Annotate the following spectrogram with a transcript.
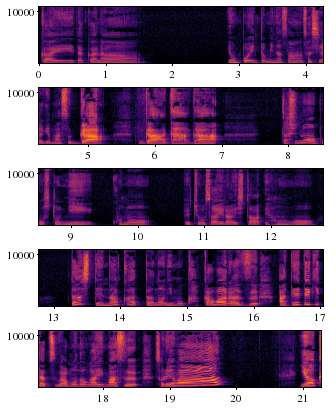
解だから、4ポイント皆さん差し上げますが、が、が、が、私のポストにこの調査依頼した絵本を出してなかったのにもかかわらず当ててきたつわものがいます。それは、よかこい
